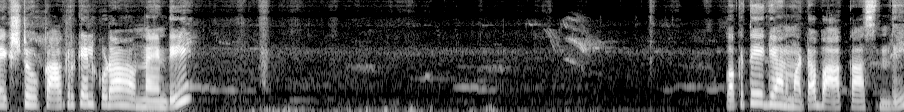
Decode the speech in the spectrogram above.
నెక్స్ట్ కాకరకాయలు కూడా ఉన్నాయండి. ఒక తేగే అనమాట బాగా కాస్తుంది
